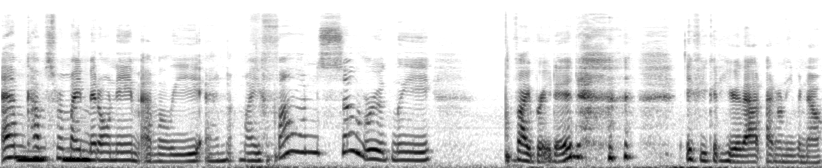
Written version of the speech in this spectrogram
M comes from my mm-hmm. middle name, Emily, and my phone so rudely vibrated. if you could hear that, I don't even know.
